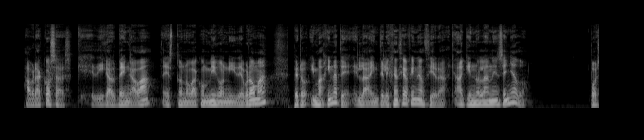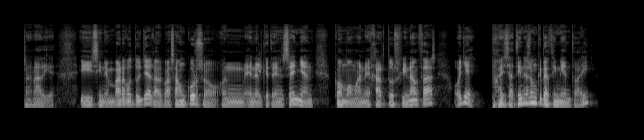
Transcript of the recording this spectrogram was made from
Habrá cosas que digas, venga, va, esto no va conmigo ni de broma, pero imagínate, la inteligencia financiera, ¿a quién no la han enseñado? Pues a nadie. Y sin embargo tú llegas, vas a un curso en, el que te enseñan cómo manejar tus finanzas, oye, pues ya tienes un crecimiento ahí.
